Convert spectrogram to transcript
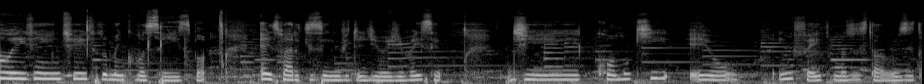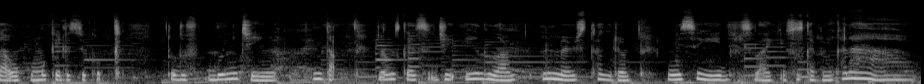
Oi, gente, tudo bem com vocês? Bom, eu espero que sim, o vídeo de hoje vai ser de como que eu enfeito meus stories e tal, como que eles ficam tudo bonitinho. Então, não esquece de ir lá no meu Instagram, me seguir, deixar like e se inscrever no canal.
